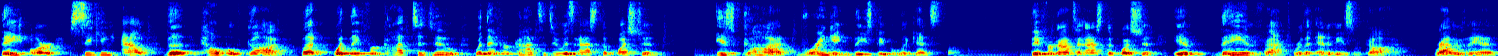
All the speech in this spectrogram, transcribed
They are seeking out the help of God, but what they forgot to do, what they forgot to do is ask the question Is God bringing these people against them? They forgot to ask the question if they, in fact, were the enemies of God rather than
